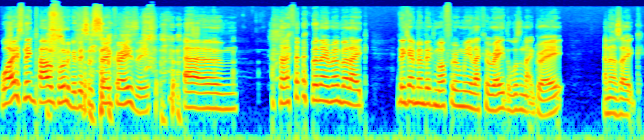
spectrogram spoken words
Why is Nick Powell calling me? This is so crazy." Um, then I remember, like, I think I remember him offering me like a rate that wasn't that great, and I was like,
